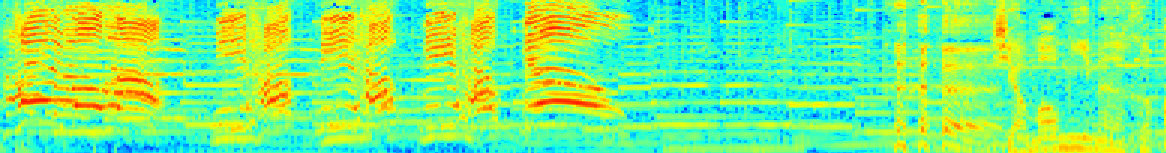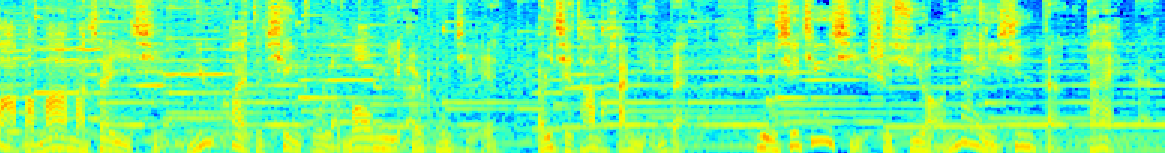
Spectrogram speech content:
太棒了！你好，你好，你好，喵！小猫咪们和爸爸妈妈在一起，愉快地庆祝了猫咪儿童节，而且他们还明白了。有些惊喜是需要耐心等待的。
